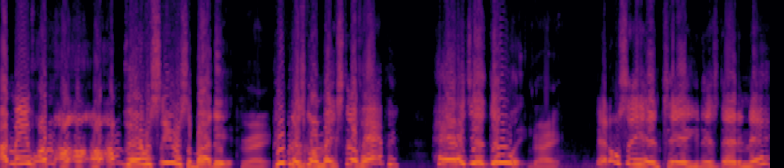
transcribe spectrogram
I mean, I'm I, I'm very serious about that. right. People that's gonna make stuff happen, hell, they just do it. Right. They don't sit here and tell you this, that, and that.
